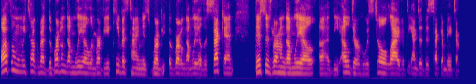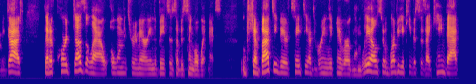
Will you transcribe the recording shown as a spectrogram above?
Often when we talk about the Rabban Gamliel and Rabbi Akiva's time is Rabbi, Gamliel the second. This is Rabban Gamliel, uh, the elder who was still alive at the end of the second Beit HaMikdash, that a court does allow a woman to remarry on the basis of a single witness. So Rabbi Akiva says, I came back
